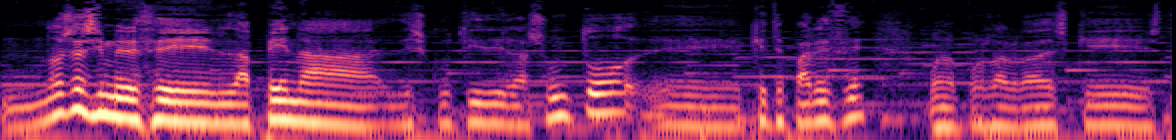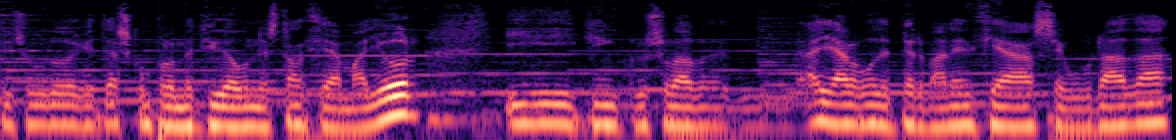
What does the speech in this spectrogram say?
no sé si merece la pena discutir el asunto. Eh, ¿Qué te parece? Bueno, pues la verdad es que estoy seguro de que te has comprometido a una estancia mayor y que incluso hay algo de permanencia asegurada,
